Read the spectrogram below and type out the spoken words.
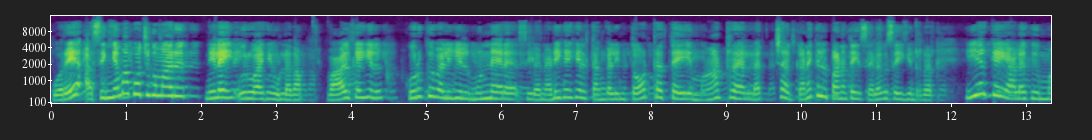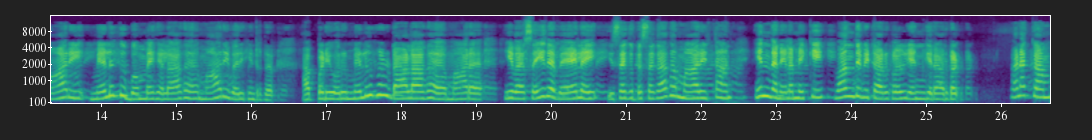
ஒரே அசிங்கமா போச்சுக்குமாறு நிலை உருவாகி உள்ளதாம். வாழ்க்கையில் குறுக்கு வழியில் முன்னேற சில நடிகைகள் தங்களின் தோற்றத்தை மாற்ற லட்ச கணக்கில் பணத்தை செலவு செய்கின்றனர். இயற்கை அழகு மாறி மெழுகு பொம்மைகளாக மாறி வருகின்றனர். அப்படி ஒரு மெழுகு டாலாக மாற இவர் செய்த வேலை இசகு பிசகாக மாறித்தான் இந்த நிலைமைக்கு வந்துவிட்டார்கள் என்கிறார்கள். வணக்கம்.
